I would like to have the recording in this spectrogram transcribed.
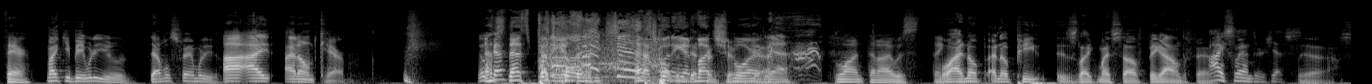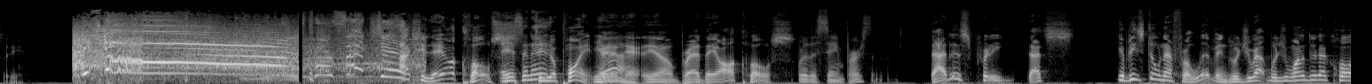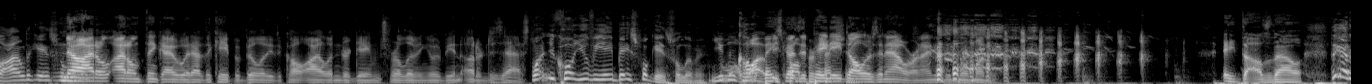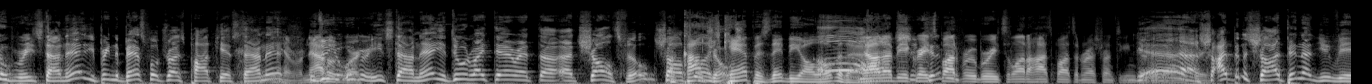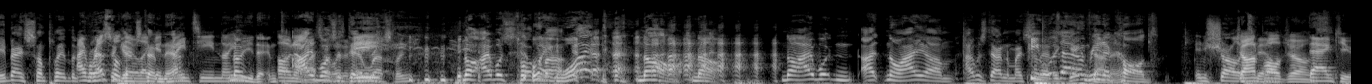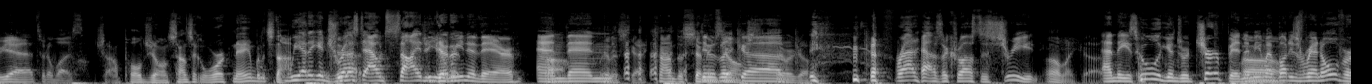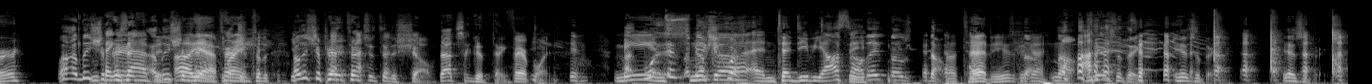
Fair. Mikey B, what are you? a Devils fan? What are you? Uh, I I don't care. That's that's putting it that's, That's putting it much indifferent, too. more Yeah. blunt than I was thinking. Well, I know. I know Pete is like myself, big Islander fan. Icelanders, yes. yeah. See. Perfection. Actually, they are close, Isn't it? To your point, Yeah. And, uh, you know, Brad, they are close. We're the same person. That is pretty. That's yeah. But he's doing that for a living. Would you? Would you want to do that? Call Islander games? For a living? No, living? I don't. I don't think I would have the capability to call Islander games for a living. It would be an utter disaster. Why don't you call UVA baseball games for a living? you can Well, call why- baseball because it paid eight dollars an hour, and I needed more money. Eight dollars an hour. They got Uber Eats down there. You bring the Basketball Drives podcast down there. Yeah, well, you now do your would work. Uber Eats down there. You do it right there at uh, at Charlottesville. A college Jones. campus, they'd be all over Oh, that. now that'd be a great spot me? for Uber Eats. A lot of hot spots and restaurants you can go to. there. I Yeah, agree. Sh- I've been to Shaw. I've been at UVA. My son played lacrosse I wrestled there, against like, them in there. 1990 No, you didn't. Oh, no, I that's wasn't there was. wrestling. no, I was talking Wait, about what? No, no, no. I wouldn't. I no. I um. I was down to my son Pete, what was that game arena called in Charlottesville? John Paul Jones. Thank you. Yeah, that's what it was. John Paul Jones sounds like a work name, but it's not. We had to get dressed outside the get it? arena there, and Oh, then look at this guy. Condescending there was like Jones. uh, there we go. a frat house across the street. Oh my god. And these hooligans were chirping, and me and my Oh. buddies ran over. Well, at least you're Things paying, happen. at least you're Oh, paying yeah, attention Frank. to the. At least you're paying attention to the show. That's a good thing. Fair point. Me Uh, and well, let me ask you a Snuka and Ted DiBiase. No, they, those no. Oh, Ted, he was a good no, guy. No, here's the thing. Here's the thing. Here's the thing.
